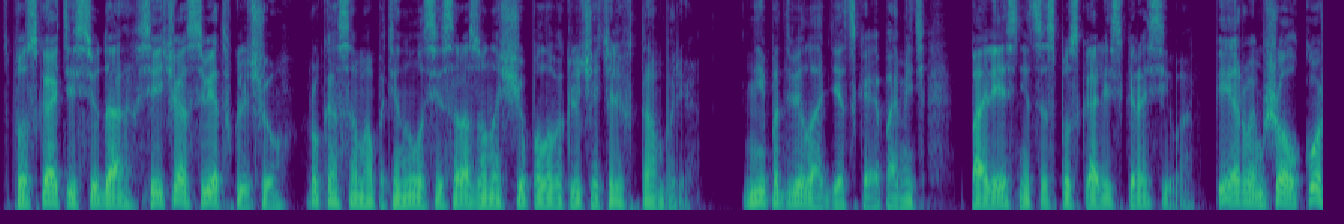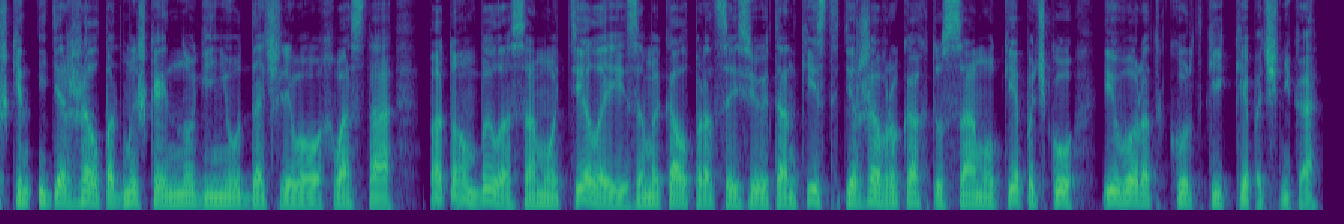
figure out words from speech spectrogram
«Спускайтесь сюда, сейчас свет включу». Рука сама потянулась и сразу нащупала выключатель в тамбуре. Не подвела детская память. По лестнице спускались красиво. Первым шел Кошкин и держал под мышкой ноги неудачливого хвоста. Потом было само тело и замыкал процессию танкист, держа в руках ту самую кепочку и ворот куртки кепочника.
